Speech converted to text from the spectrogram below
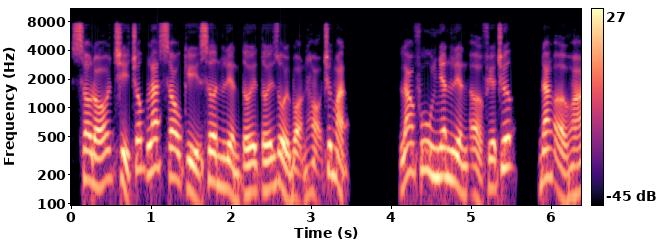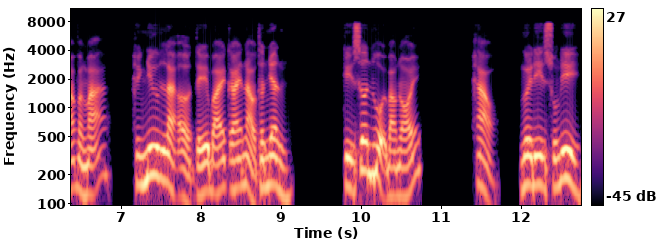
sau đó chỉ chốc lát sau kỳ sơn liền tới tới rồi bọn họ trước mặt. Lão phu nhân liền ở phía trước, đang ở hóa vàng mã, hình như là ở tế bái cái nào thân nhân. Kỳ sơn hội báo nói. Hảo, người đi xuống đi.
